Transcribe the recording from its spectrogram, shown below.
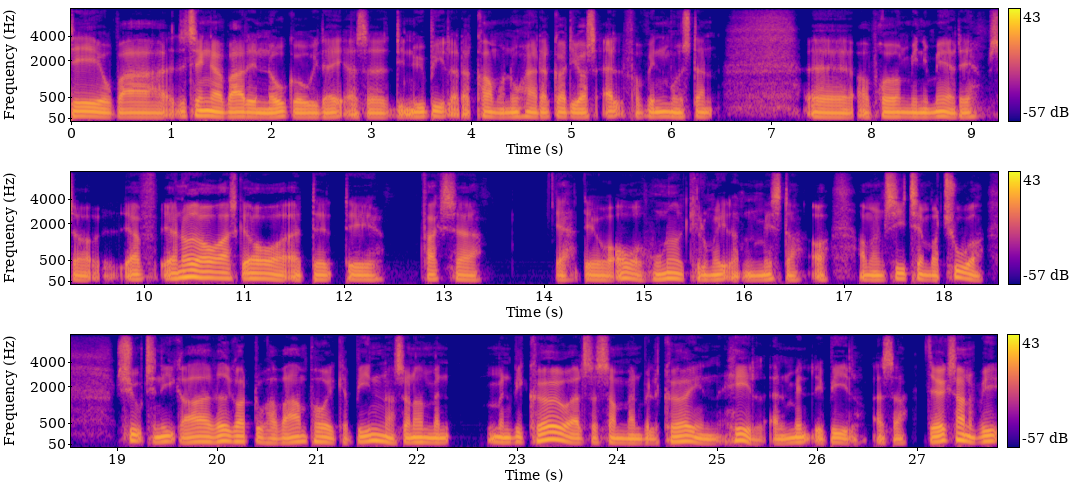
det er jo bare, det tænker jeg bare, det er no-go i dag. Altså de nye biler, der kommer nu her, der gør de også alt for vindmodstand øh, og prøver at minimere det. Så jeg, jeg er noget overrasket over, at det, det faktisk er, ja, det er jo over 100 km, den mister. Og, og man siger temperatur 7-9 grader. Jeg ved godt, du har varme på i kabinen og sådan noget, men men vi kører jo altså, som man vil køre i en helt almindelig bil. Altså, det er jo ikke sådan, at vi,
